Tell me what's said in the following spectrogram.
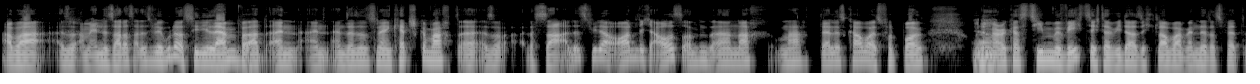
aber also am Ende sah das alles wieder gut aus. CD Lamb hat einen, einen, einen sensationellen Catch gemacht. Äh, also das sah alles wieder ordentlich aus und äh, nach, nach Dallas Cowboys Football. Und ja. Americas Team bewegt sich da wieder. Also ich glaube am Ende, das wird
